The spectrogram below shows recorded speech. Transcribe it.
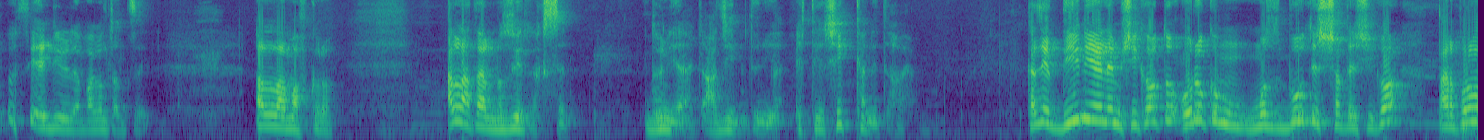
সিআইডি পাগল চাচ্ছে আল্লাহ মাফ করো। আল্লাহ তার নজির রাখছেন। দুনিয়া আজীব দুনিয়া এর থেকে শিক্ষা নিতে হয়। কাজে দিন এলেম শিখো তো ওরকম মজবুতের সাথে শিখো তারপরেও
